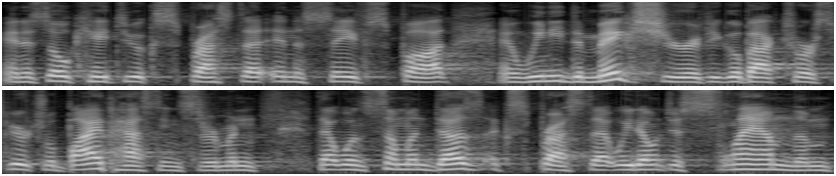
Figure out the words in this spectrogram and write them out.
and it's okay to express that in a safe spot. And we need to make sure, if you go back to our spiritual bypassing sermon, that when someone does express that, we don't just slam them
